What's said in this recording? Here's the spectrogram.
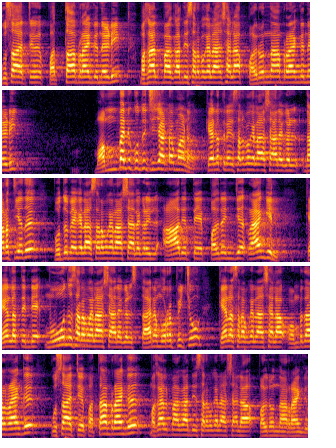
കുസാറ്റ് പത്താം റാങ്ക് നേടി മഹാത്മാഗാന്ധി സർവകലാശാല പതിനൊന്നാം റാങ്ക് നേടി. വമ്പൻ കുതിച്ചുചാട്ടമാണ് കേരളത്തിലെ സർവകലാശാലകൾ നടത്തിയത്. പൊതുമേഖലാ സർവകലാശാലകളിൽ ആദ്യത്തെ പതിനഞ്ച് റാങ്കിൽ കേരളത്തിന്റെ മൂന്ന് സർവകലാശാലകൾ സ്ഥാനമുറപ്പിച്ചു. കേരള സർവകലാശാല ഒമ്പതാം റാങ്ക് കുസാറ്റ് പത്താം റാങ്ക് മഹാത്മാഗാന്ധി സർവകലാശാല പതിനൊന്നാം റാങ്ക്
